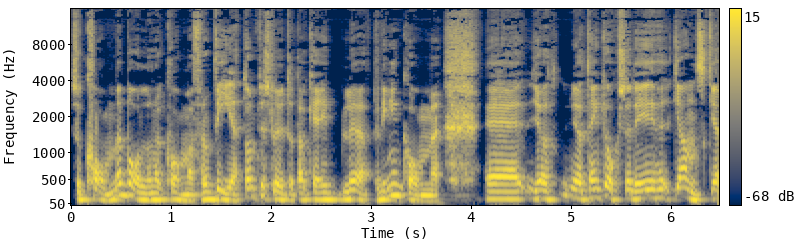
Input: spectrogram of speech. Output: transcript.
så kommer bollen att komma för då vet de till slut att okej, okay, löpningen kommer. Eh, jag, jag, tänker också det är ganska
